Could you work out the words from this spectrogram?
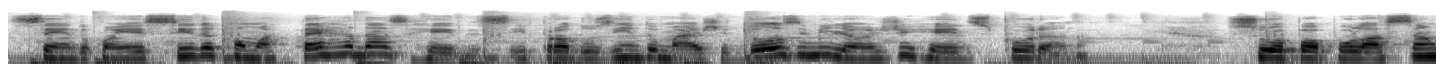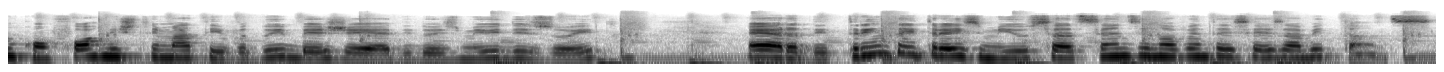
sendo conhecida como a Terra das Redes e produzindo mais de 12 milhões de redes por ano. Sua população, conforme estimativa do IBGE de 2018, era de 33.796 habitantes,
